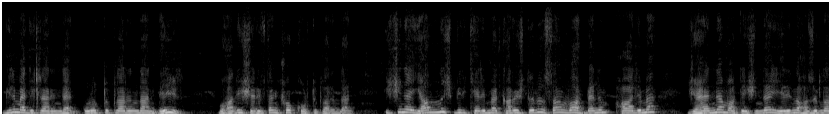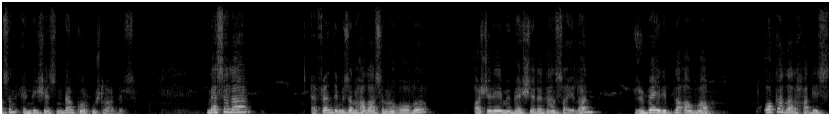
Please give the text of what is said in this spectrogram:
Bilmediklerinden, unuttuklarından değil, bu hadis-i şeriften çok korktuklarından. İçine yanlış bir kelime karıştırırsan vah benim halime cehennem ateşinden yerini hazırlasın endişesinden korkmuşlardır. Mesela Efendimizin halasının oğlu aşire-i mübeşşereden sayılan Zübeyir İbni Avvam o kadar hadis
